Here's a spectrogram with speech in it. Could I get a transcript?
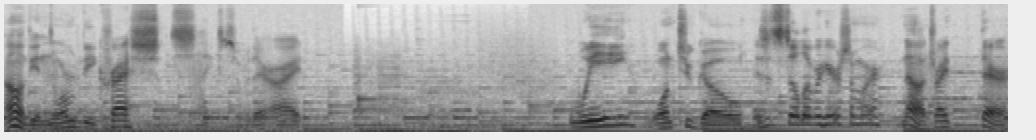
Oh, the Normandy crash site is over there. All right. We want to go. Is it still over here somewhere? No, it's right there.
